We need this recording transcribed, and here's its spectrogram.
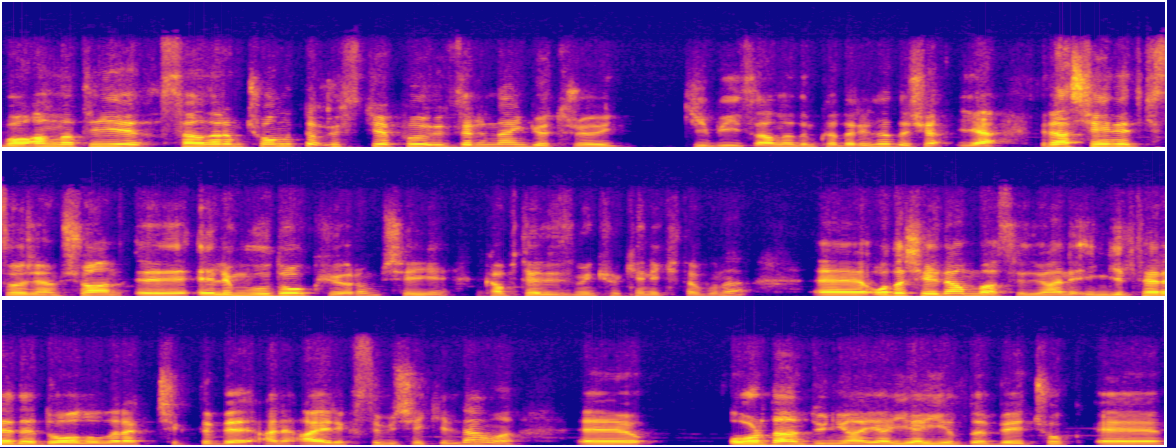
bu anlatıyı sanırım çoğunlukla üst yapı üzerinden götürüyor gibiyiz anladığım kadarıyla da şu, ya biraz şeyin etkisi hocam. Şu an e, Wood'u okuyorum şeyi Kapitalizmin Kökeni kitabını. E, o da şeyden bahsediyor. Hani İngiltere'de doğal olarak çıktı ve hani ayrıksı bir şekilde ama e, oradan dünyaya yayıldı ve çok e,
